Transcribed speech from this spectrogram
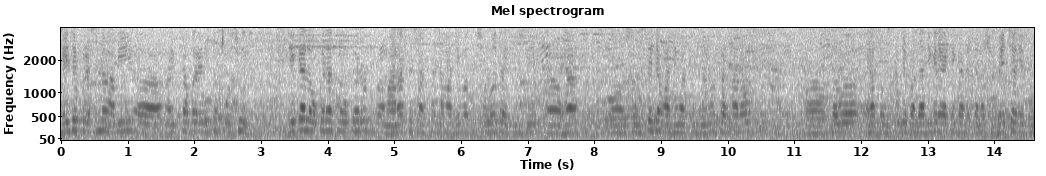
हे जे प्रश्न आम्ही आयुक्तापर्यंत पोचवून जे काय लवकरात लवकर महाराष्ट्र शासनाच्या माध्यमातून सोडवता येतील ते ह्या संस्थेच्या माध्यमातून जरूर करणार आहोत. सर्व ह्या संस्थेचे पदाधिकारी या ठिकाणी त्यांना शुभेच्छा देतो.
